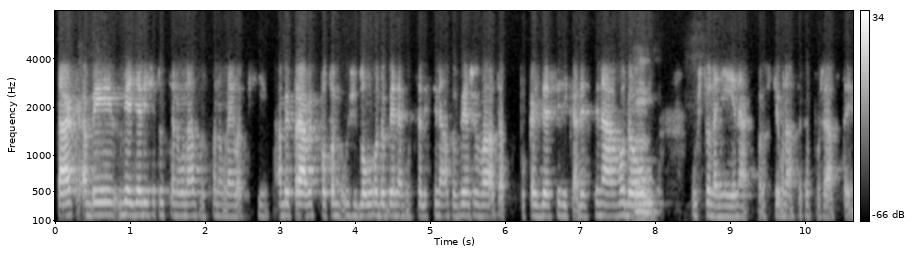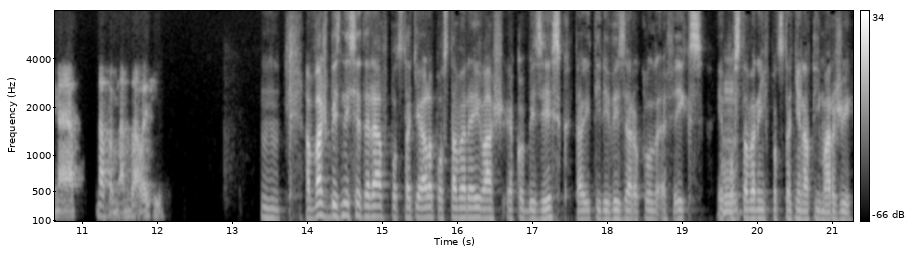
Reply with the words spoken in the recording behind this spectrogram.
tak, aby věděli, že tu cenu u nás dostanou nejlepší. Aby právě potom už dlouhodobě nemuseli si nás ověřovat a po každé si říkat, jestli náhodou hmm. už to není jinak. Prostě u nás je to pořád stejné a na tom nám záleží. Mm-hmm. A váš biznis je teda v podstatě ale postavený, váš jakoby zisk, tady ty divize Rocklon FX, je mm. postavený v podstatě na té marži,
